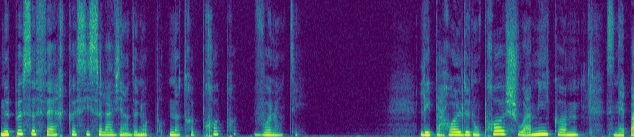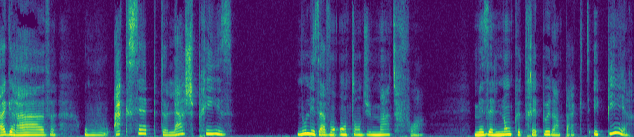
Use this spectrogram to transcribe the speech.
ne peut se faire que si cela vient de notre propre volonté. Les paroles de nos proches ou amis comme ce n'est pas grave ou accepte, lâche prise, nous les avons entendues maintes fois, mais elles n'ont que très peu d'impact, et pire,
